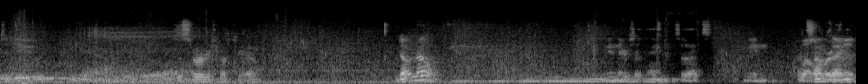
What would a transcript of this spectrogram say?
to do. Is this where we're supposed to go? Don't know. I there's a thing, so that's I mean, That's well worth it.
